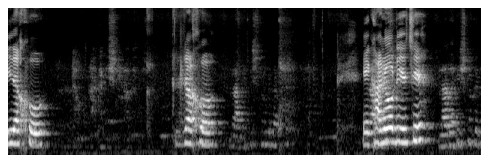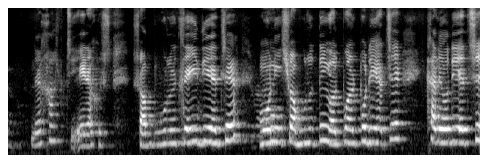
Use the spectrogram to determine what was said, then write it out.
এই দেখো দেখো, এখানেও দিয়েছে, দেখাচ্ছি, এই দেখো সবগুলোতেই দিয়েছে মনি সবগুলোতেই অল্প অল্প দিয়েছে, এখানেও দিয়েছে,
